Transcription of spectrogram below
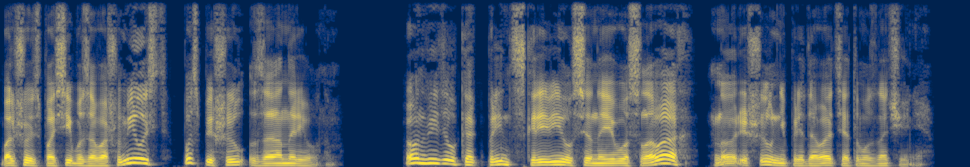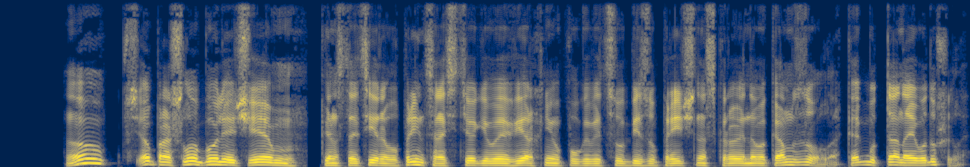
«большое спасибо за вашу милость», поспешил за Анарионом. Он видел, как принц скривился на его словах, но решил не придавать этому значения. «Ну, все прошло более чем констатировал принц, расстегивая верхнюю пуговицу безупречно скроенного камзола, как будто она его душила.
